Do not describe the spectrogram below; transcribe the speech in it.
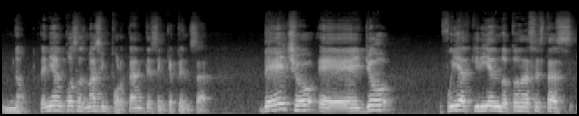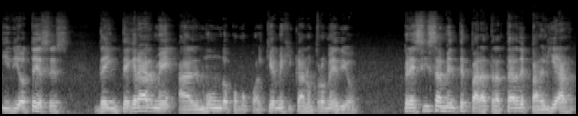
No. Tenían cosas más importantes en qué pensar. De hecho, eh, yo fui adquiriendo todas estas idioteces de integrarme al mundo como cualquier mexicano promedio, precisamente para tratar de paliar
